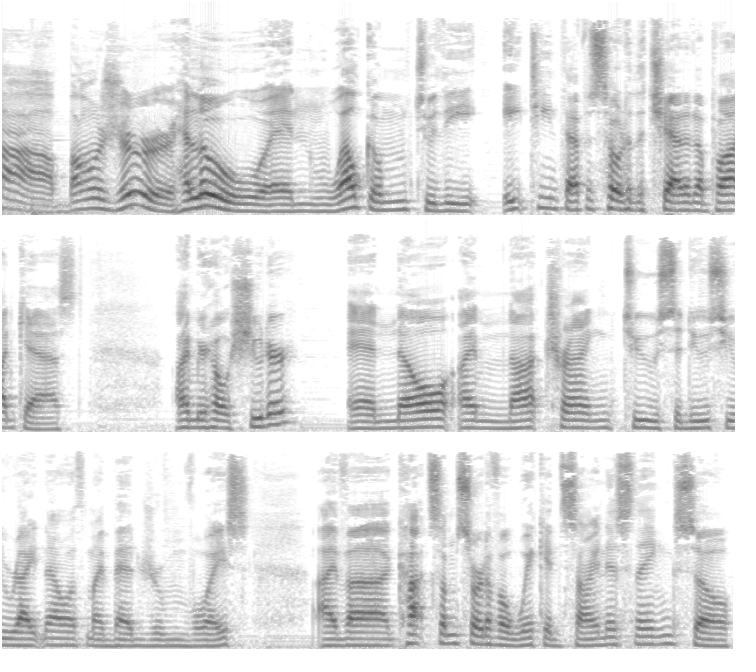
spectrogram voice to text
Hola, bonjour, hello, and welcome to the 18th episode of the Chat It Up podcast. I'm your host, Shooter, and no, I'm not trying to seduce you right now with my bedroom voice. I've uh, caught some sort of a wicked sinus thing, so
